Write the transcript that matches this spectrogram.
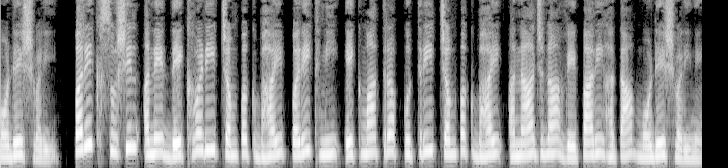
મોઢેશ્વરી. પરીખ સુશીલ અને દેખવડી ચંપકભાઈ પરીખની એકમાત્ર પુત્રી ચંપકભાઈ અનાજના વેપારી હતા મોઢેશ્વરીને.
